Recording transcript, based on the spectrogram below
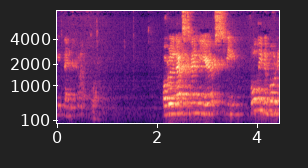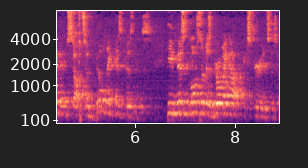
he thanked God for it. Over the next 10 years, he fully devoted himself to building his business. He missed most of his growing up experiences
